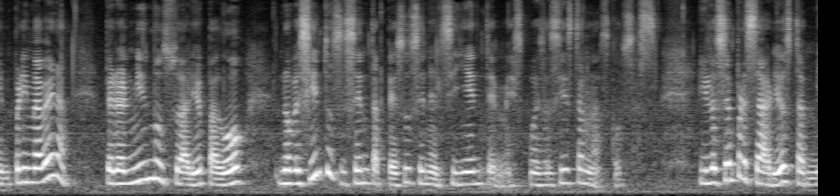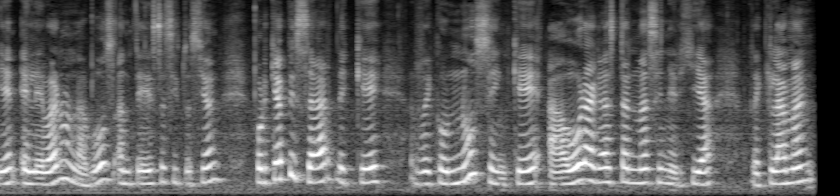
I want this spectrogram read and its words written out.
en primavera, pero el mismo usuario pagó 960 pesos en el siguiente mes, pues así están las cosas. Y los empresarios también elevaron la voz ante esta situación porque a pesar de que reconocen que ahora gastan más energía, reclaman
